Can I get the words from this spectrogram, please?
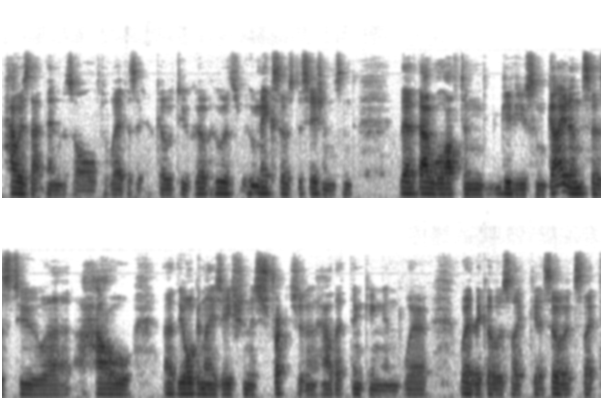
how is that then resolved? Where does it go to? Who, who, is, who makes those decisions? And that, that will often give you some guidance as to uh, how uh, the organization is structured and how they're thinking and where where they go. Is like uh, so it's like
